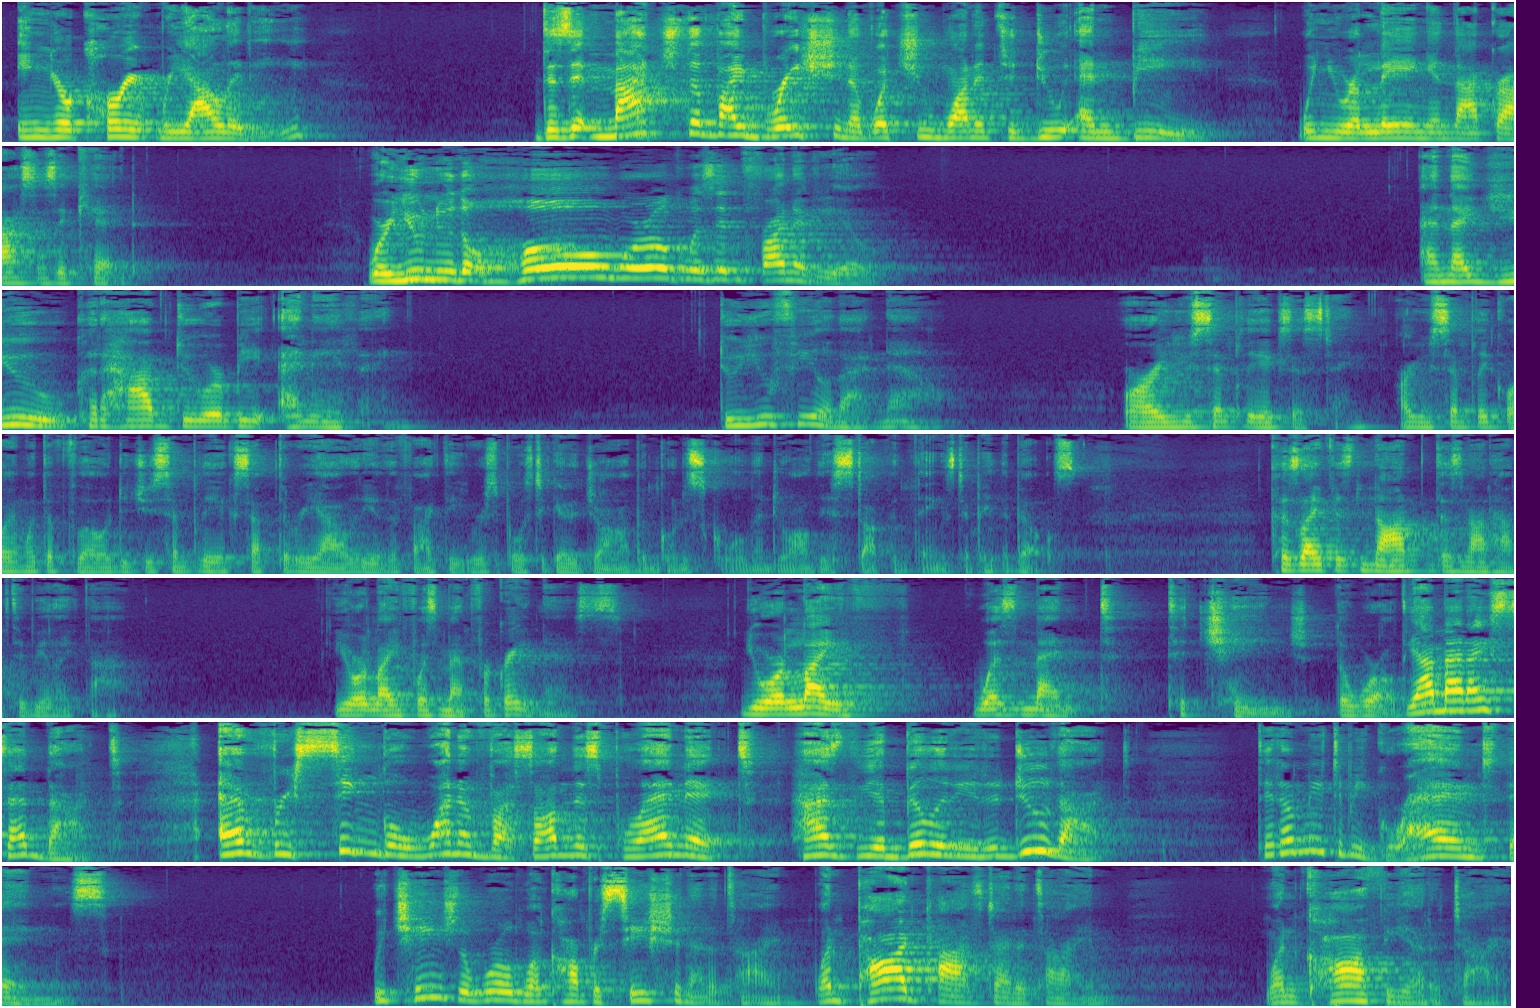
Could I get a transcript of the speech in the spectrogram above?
in your current reality. Does it match the vibration of what you wanted to do and be when you were laying in that grass as a kid? Where you knew the whole world was in front of you and that you could have, do, or be anything. Do you feel that now? Or are you simply existing? Are you simply going with the flow? Did you simply accept the reality of the fact that you were supposed to get a job and go to school and do all this stuff and things to pay the bills? Because life is not does not have to be like that. Your life was meant for greatness. Your life was meant to change the world. Yeah, man, I said that. Every single one of us on this planet has the ability to do that. They don't need to be grand things. We change the world one conversation at a time, one podcast at a time, one coffee at a time,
